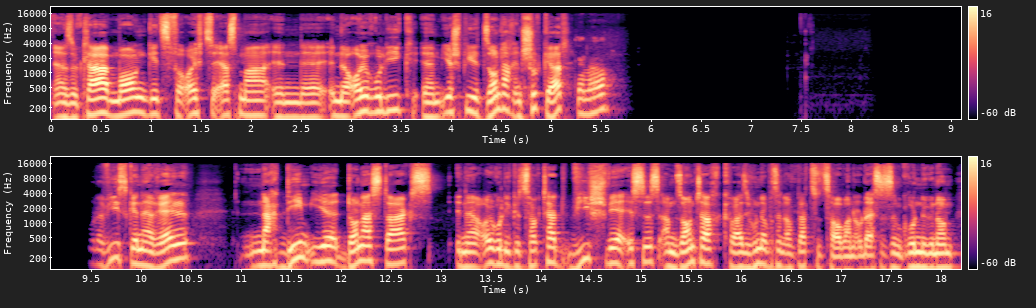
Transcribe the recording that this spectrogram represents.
Also klar, morgen geht's für euch zuerst mal in der, in der Euroleague. Ähm, ihr spielt Sonntag in Stuttgart. Genau. Oder wie ist generell, nachdem ihr donnerstags in der Euroleague gezockt habt, wie schwer ist es, am Sonntag quasi 100% auf Platz zu zaubern? Oder ist es im Grunde genommen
